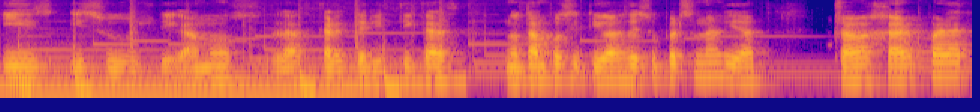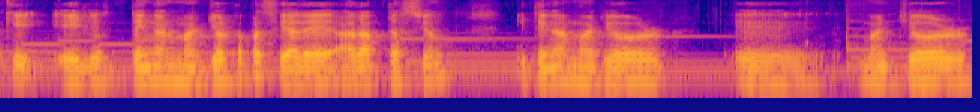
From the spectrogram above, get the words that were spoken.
y, y, sus, digamos, las características no tan positivas de su personalidad, trabajar para que ellos tengan mayor capacidad de adaptación y tengan mayor, eh, mayor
